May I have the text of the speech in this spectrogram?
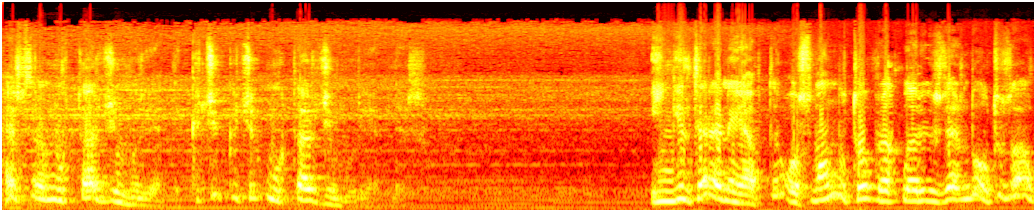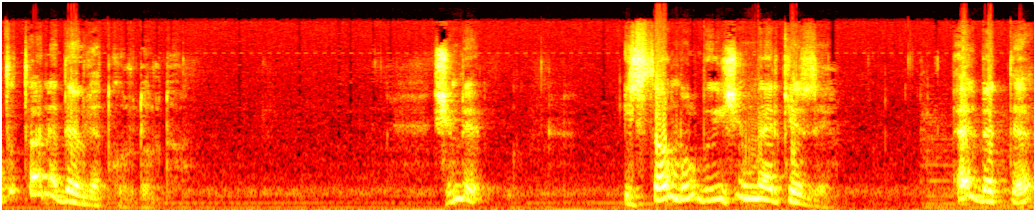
Hepsi muhtar cumhuriyeti. Küçük küçük muhtar cumhuriyetler. İngiltere ne yaptı? Osmanlı toprakları üzerinde 36 tane devlet kurdurdu. Şimdi İstanbul bu işin merkezi. Elbette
